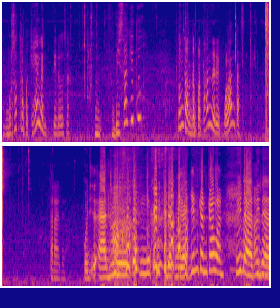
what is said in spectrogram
Bursa terpakai helm. Tidak usah. Bisa gitu? Tuh ntar dapat tahan dari Polantas. Terada. J- aduh, kok mungkin tidak meyakinkan kawan. Tidak, tidak,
